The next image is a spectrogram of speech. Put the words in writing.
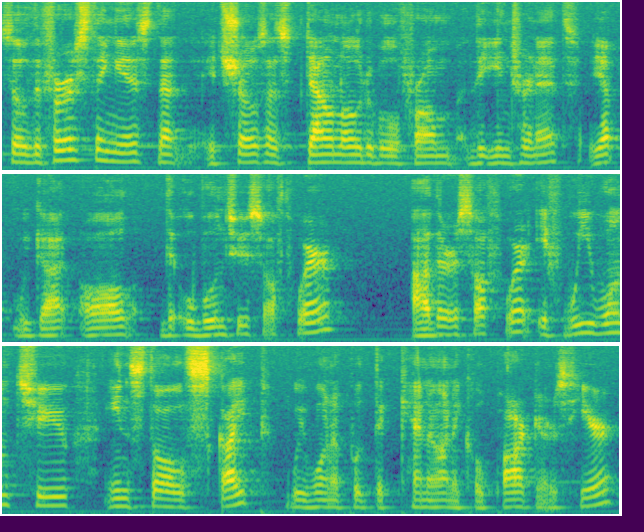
so the first thing is that it shows us downloadable from the internet. Yep, we got all the Ubuntu software, other software. If we want to install Skype, we want to put the canonical partners here.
